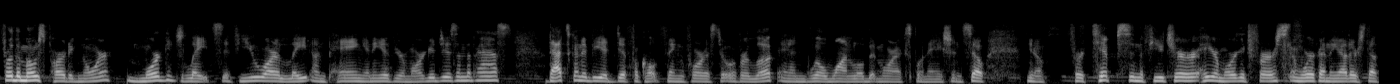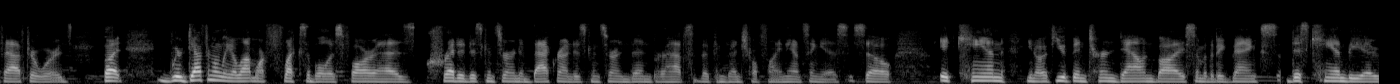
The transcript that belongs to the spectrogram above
for the most part ignore. Mortgage lates, if you are late on paying any of your mortgages in the past, that's going to be a difficult thing for us to overlook and we'll want a little bit more explanation. So, you know, for tips in the future, pay your mortgage first and work on the other stuff afterwards. But we're definitely a lot more flexible as far as credit is concerned and background is concerned than perhaps the conventional financing is. So it can, you know, if you've been turned down by some of the big banks, this can be a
